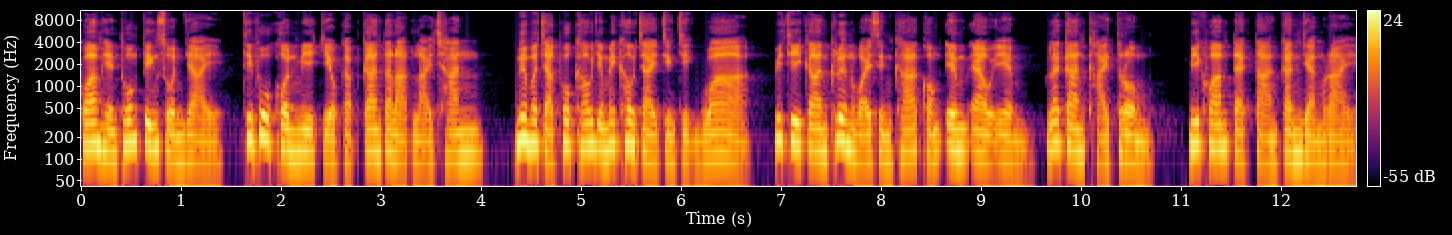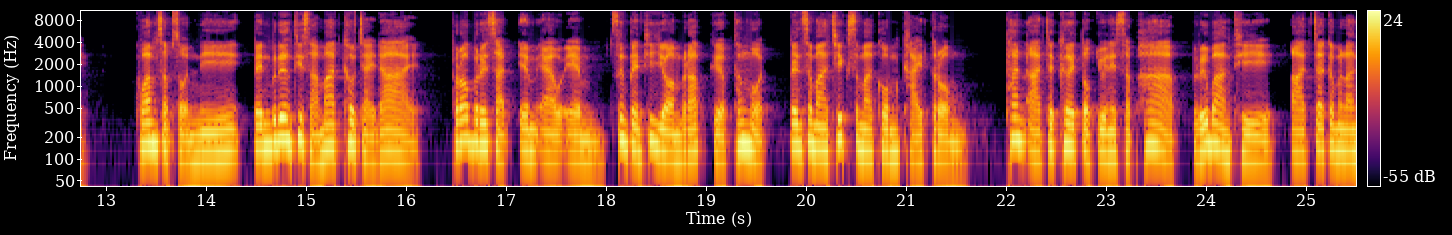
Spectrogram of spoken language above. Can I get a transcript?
ความเห็นท้วงติงส่วนใหญ่ที่ผู้คนมีเกี่ยวกับการตลาดหลายชั้น เนื่องมาจากพวกเขายังไม่เข้าใจจริง ๆ ว่า วิธีการเคลื่อนไหวสินค้าของ MLM และการขายตรง มีความแตกต่างกันอย่างไร ความสับสนนี้เป็นเรื่องที่สามารถเข้าใจได้ เพราะบริษัท MLM ซึ่งเป็นที่ยอมรับเกือบทั้งหมด เป็นสมาชิกสมาคมขายตรง ท่านอาจจะเคยตกอยู่ในสภาพ หรือบางทีอาจจะกำลัง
